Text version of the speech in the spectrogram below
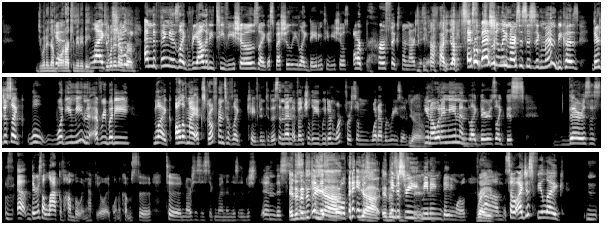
Doing a number on our community. Like Doing a truly. number. And the thing is, like reality TV shows, like especially like dating TV shows, are perfect for narcissists. Yeah, so especially narcissistic men because they're just like well what do you mean everybody like all of my ex-girlfriends have like caved into this and then eventually we didn't work for some whatever reason Yeah. you know what i mean and Mhm. like there's like this there's this uh, there's a lack of humbling i feel like when it comes to to narcissistic men in this industry in this In this like, industry, in this yeah, world industry, yeah, in this industry industry. meaning dating world right. um, so I just feel like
